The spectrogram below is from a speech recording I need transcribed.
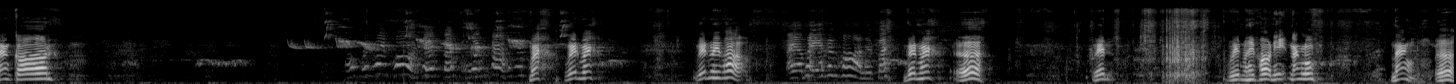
นั่งก่อนเอาไปให้พ่อเช็ดไปเว้นผ้าไปให้มาเว้นไหมเว้นไหมพ่อไปเอาไปให้พ่อเลยไปเว้นไหมเออ เว้น เว้นให้พ่อนี่นั่งลง นั่ง เออ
